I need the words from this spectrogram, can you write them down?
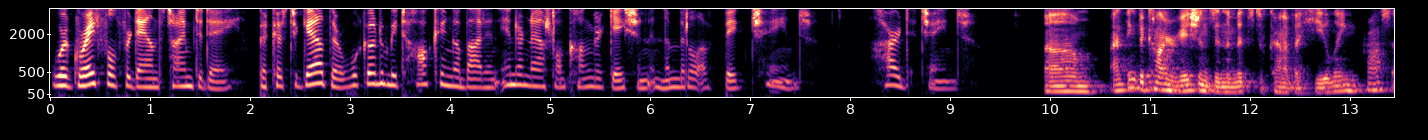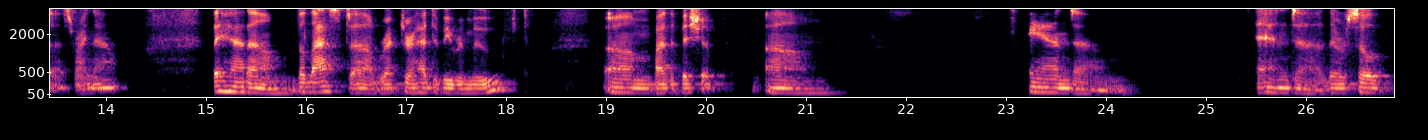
We're grateful for Dan's time today because together we're going to be talking about an international congregation in the middle of big change, hard change. Um, I think the congregation's in the midst of kind of a healing process right now. They had um, the last uh, rector had to be removed um, by the bishop, um, and um, and uh, there so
